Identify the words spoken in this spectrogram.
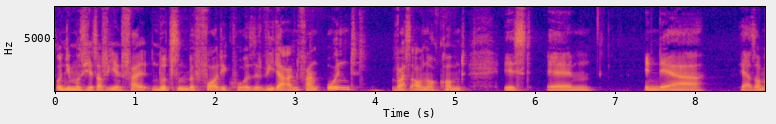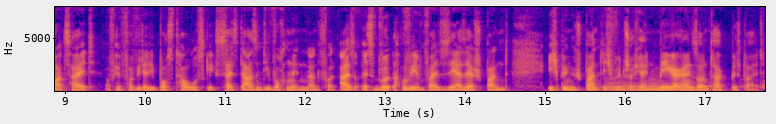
und die muss ich jetzt auf jeden Fall nutzen, bevor die Kurse wieder anfangen. Und was auch noch kommt, ist ähm, in der ja, Sommerzeit auf jeden Fall wieder die Boss Taurus Gigs. Das heißt, da sind die Wochenenden dann voll. Also, es wird auf jeden Fall sehr, sehr spannend. Ich bin gespannt. Ich wünsche euch einen mega geilen Sonntag. Bis bald.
